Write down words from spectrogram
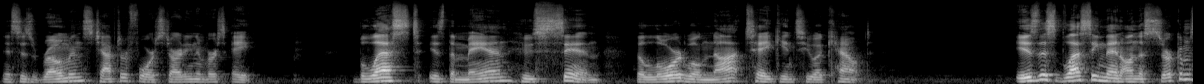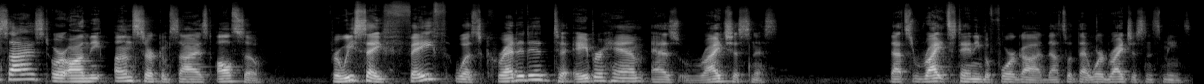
This is Romans chapter 4, starting in verse 8. Blessed is the man whose sin the Lord will not take into account. Is this blessing then on the circumcised or on the uncircumcised also? For we say faith was credited to Abraham as righteousness. That's right standing before God. That's what that word righteousness means.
